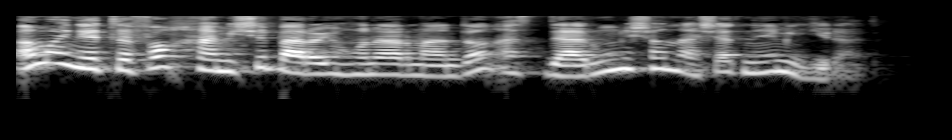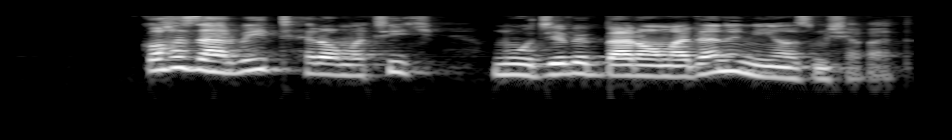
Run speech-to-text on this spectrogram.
اما این اتفاق همیشه برای هنرمندان از درونشان نشد نمی گیرد. گاه ضربه تراماتیک موجب برآمدن نیاز می شود.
